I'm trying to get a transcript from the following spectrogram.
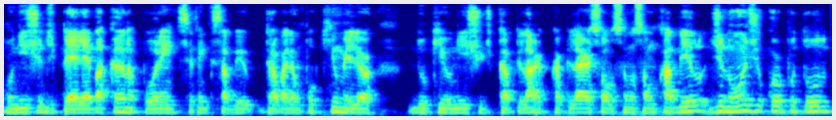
o nicho de pele é bacana, porém, você tem que saber trabalhar um pouquinho melhor do que o nicho de capilar. Capilar é só você mostrar um cabelo, de longe o corpo todo,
